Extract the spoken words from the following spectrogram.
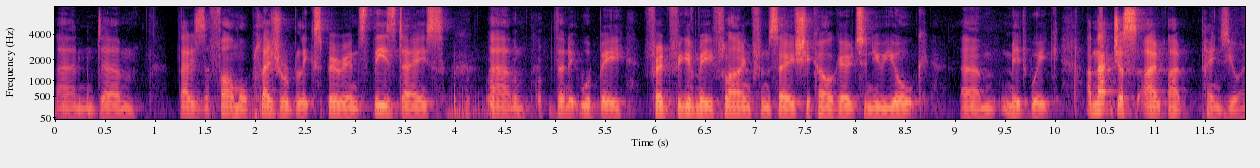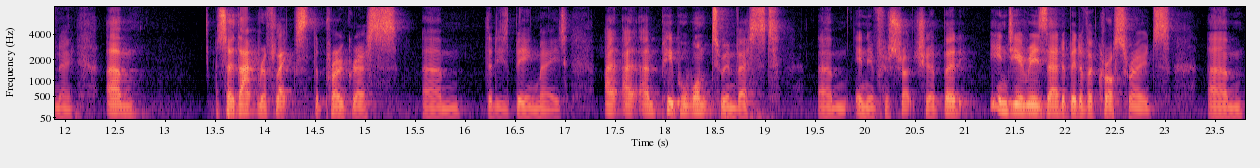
and um, that is a far more pleasurable experience these days um, than it would be, Fred, forgive me, flying from, say, Chicago to New York um, midweek. And that just I, I pains you, I know. Um, so that reflects the progress um, that is being made. And, and people want to invest um, in infrastructure, but India is at a bit of a crossroads. Um,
